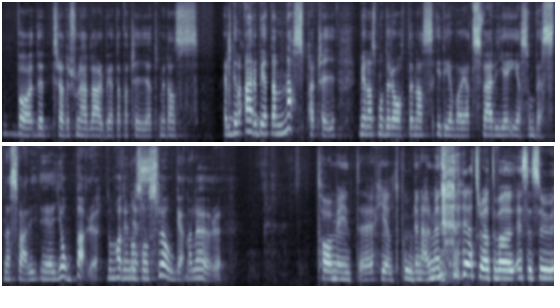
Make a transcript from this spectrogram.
var det traditionella arbetarpartiet medan eller det var arbetarnas parti, medan Moderaternas idé var att Sverige är som bäst när Sverige eh, jobbar. De hade ju någon yes. sån slogan, eller hur? Ta mig inte helt på orden här, men jag tror att det var SSU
